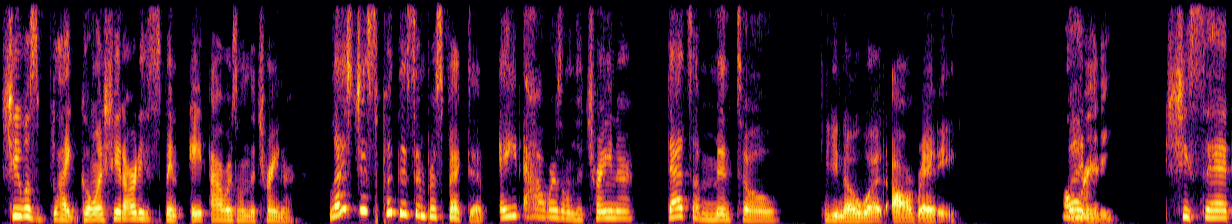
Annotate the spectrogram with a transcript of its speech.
she was like going. She had already spent eight hours on the trainer let's just put this in perspective eight hours on the trainer, that's a mental, you know what, already. Already. But she said,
